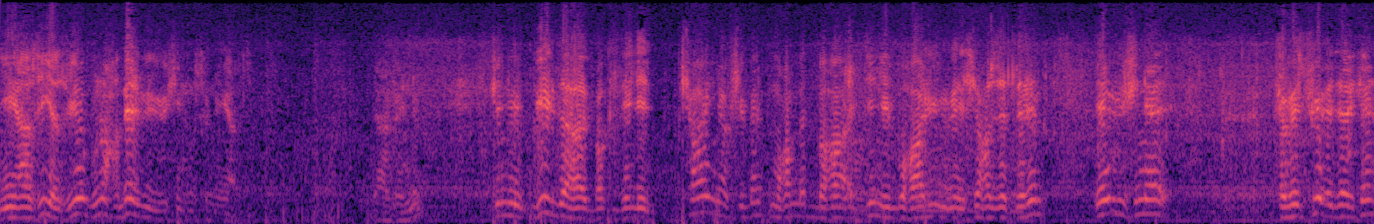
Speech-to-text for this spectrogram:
Niyazi yazıyor bunu haber veriyor şimdi Mısır Niyazi. Ya efendim Şimdi bir daha bak delil. Şahin Nakşibend Muhammed Bahaeddin Buhari Üveysi Hazretleri devrişine teveccüh ederken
